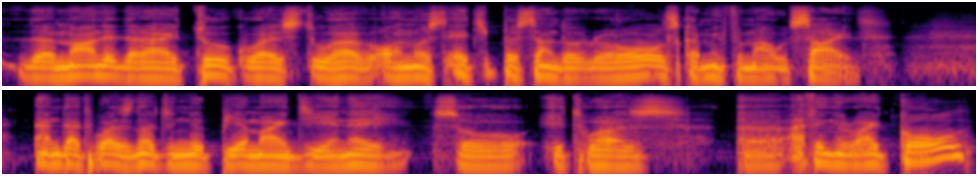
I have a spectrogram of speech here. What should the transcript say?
the mandate that I took was to have almost 80% of the roles coming from outside, and that was not in the PMI DNA. So it was, uh, I think, the right call.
